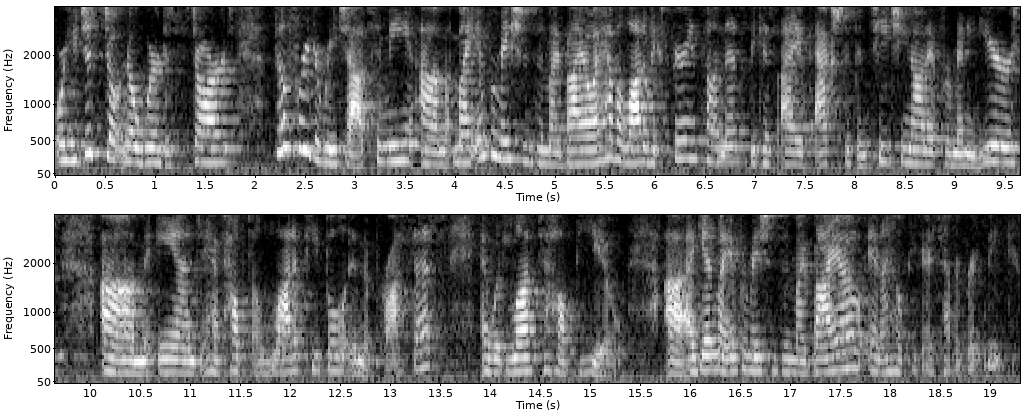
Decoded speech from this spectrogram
or you just don't know where to start, feel free to reach out to me. Um, my information's in my bio. I have a lot of experience on this because I've actually been teaching on it for many years um, and have helped a lot of people in the process and would love to help you. Uh, again, my information's in my bio and I hope you guys have a great week.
